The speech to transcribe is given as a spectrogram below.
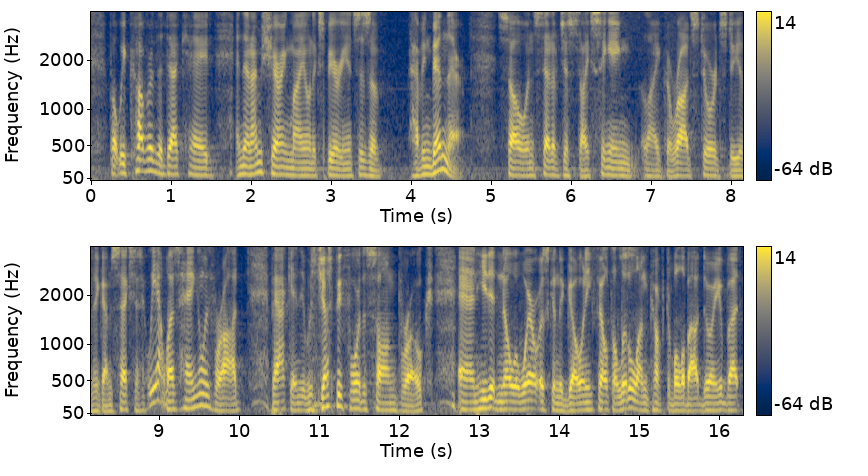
but we cover the decade, and then I'm sharing my own experiences of having been there. So instead of just like singing like Rod Stewart's "Do You Think I'm Sexy," I said, "Well, yeah, I was hanging with Rod back, and it was just before the song broke, and he didn't know where it was going to go, and he felt a little uncomfortable about doing it, but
